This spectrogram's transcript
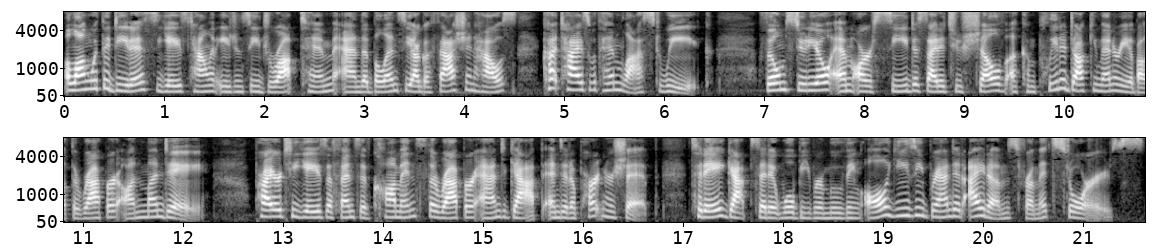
Along with Adidas, Ye's talent agency dropped him, and the Balenciaga fashion house cut ties with him last week. Film studio MRC decided to shelve a completed documentary about the rapper on Monday. Prior to Ye's offensive comments, the rapper and Gap ended a partnership. Today, Gap said it will be removing all Yeezy branded items from its stores.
